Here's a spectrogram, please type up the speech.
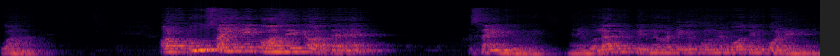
वन आता है। और two sine a cos a क्या होता है? साइन टू ए मैंने बोला कि ट्रिग्नोमेट्री के फॉर्मूले बहुत इंपॉर्टेंट है।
